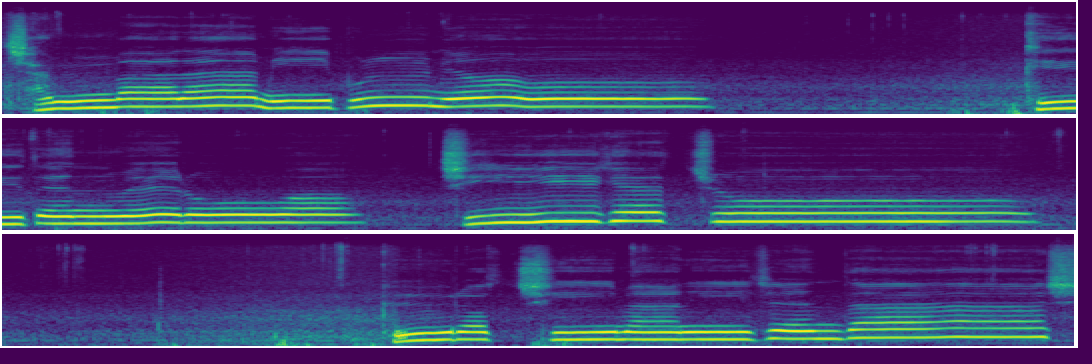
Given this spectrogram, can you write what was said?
찬바람이 불면 그댄 외로워지겠죠. 그렇지만 이젠 다시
